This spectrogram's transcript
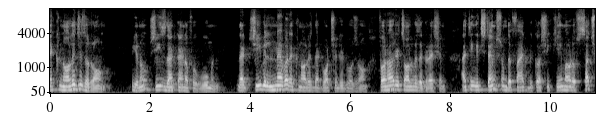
acknowledges a wrong. You know, she's that kind of a woman that she will never acknowledge that what she did was wrong. For her, it's always aggression. I think it stems from the fact because she came out of such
